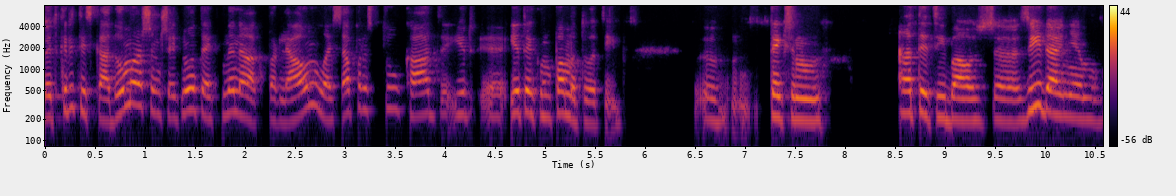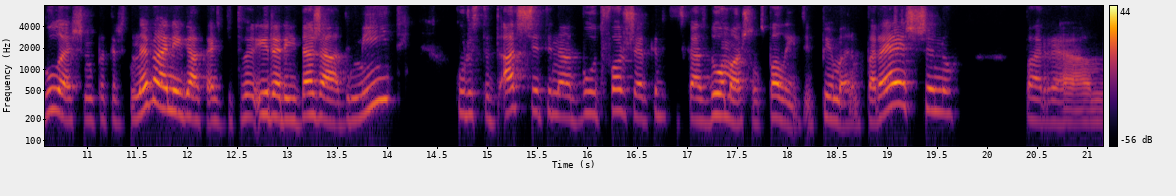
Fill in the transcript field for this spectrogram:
Bet kritiskā domāšana šeit noteikti nenāk par ļaunu, lai saprastu, kāda ir e, ieteikuma pamatotība. E, teiksim, attiecībā uz e, zīdaiņiem gulēšana pat ir nevainīgākais, bet ir arī dažādi mīti, kurus tad atšķirtināt būtu forši ar kritiskās domāšanas palīdzību. Piemēram, par ēšanu, par, um,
